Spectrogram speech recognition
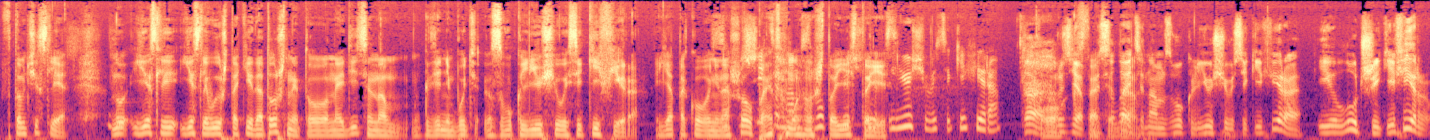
В том числе. Ну, если, если вы уж такие дотошные, то найдите нам где-нибудь звук льющегося кефира. Я такого не нашел, поэтому нам звук что есть, то есть. Льющегося кефира. Да, О, друзья, кстати, присылайте да. нам звук льющегося кефира, и лучший кефир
